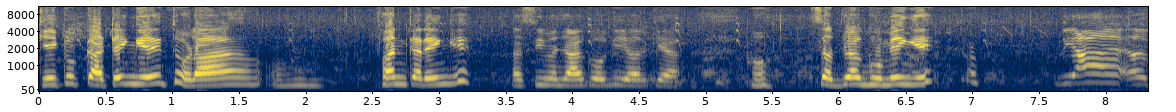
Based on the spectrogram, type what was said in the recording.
केक को काटेंगे थोड़ा फन करेंगे हँसी मज़ाक होगी और क्या सब जगह घूमेंगे। We are uh,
